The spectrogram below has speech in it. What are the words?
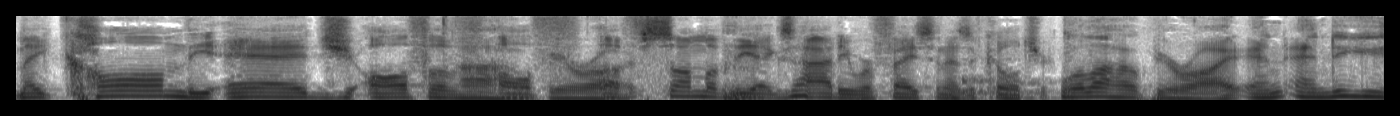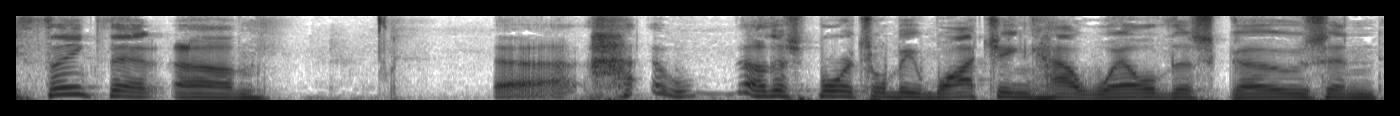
may calm the edge off of, off right. of some of the anxiety we're facing as a culture. Well, I hope you're right. And and do you think that um, uh, other sports will be watching how well this goes and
